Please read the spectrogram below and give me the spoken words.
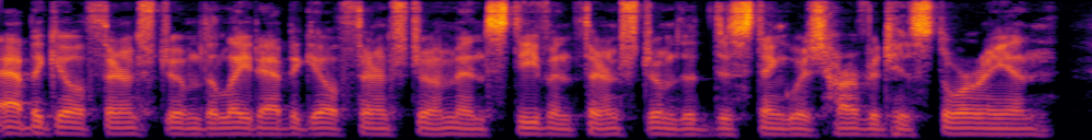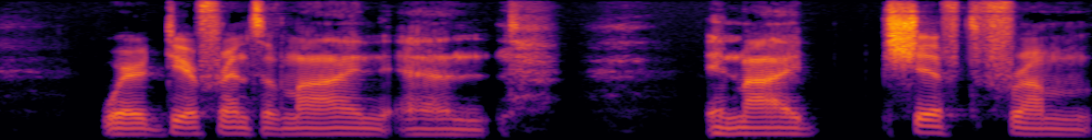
Abigail Thernstrom, the late Abigail Thernstrom, and Stephan Thernstrom, the distinguished Harvard historian, were dear friends of mine. And in my shift from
